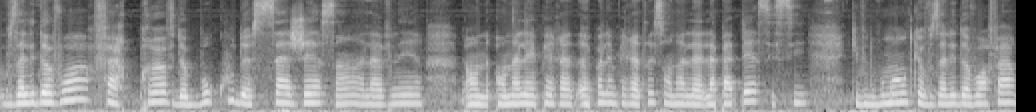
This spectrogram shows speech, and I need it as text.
vous allez devoir faire preuve de beaucoup de sagesse hein, à l'avenir. On, a l'impératrice, euh, pas l'impératrice, on a la, papesse ici qui vous montre que vous allez devoir faire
